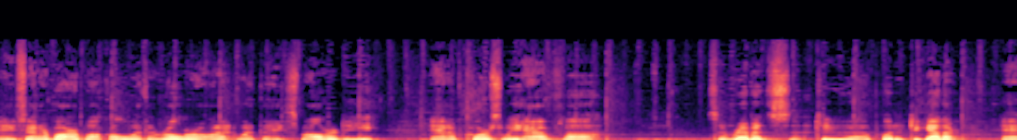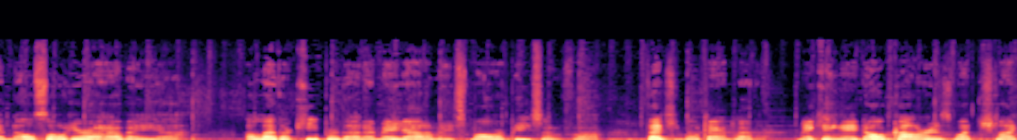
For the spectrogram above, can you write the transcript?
a center bar buckle with a roller on it with a smaller D. And of course, we have uh, some rivets to uh, put it together. And also here I have a, uh, a leather keeper that I made out of a smaller piece of uh, vegetable tanned leather. Making a dog collar is much like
